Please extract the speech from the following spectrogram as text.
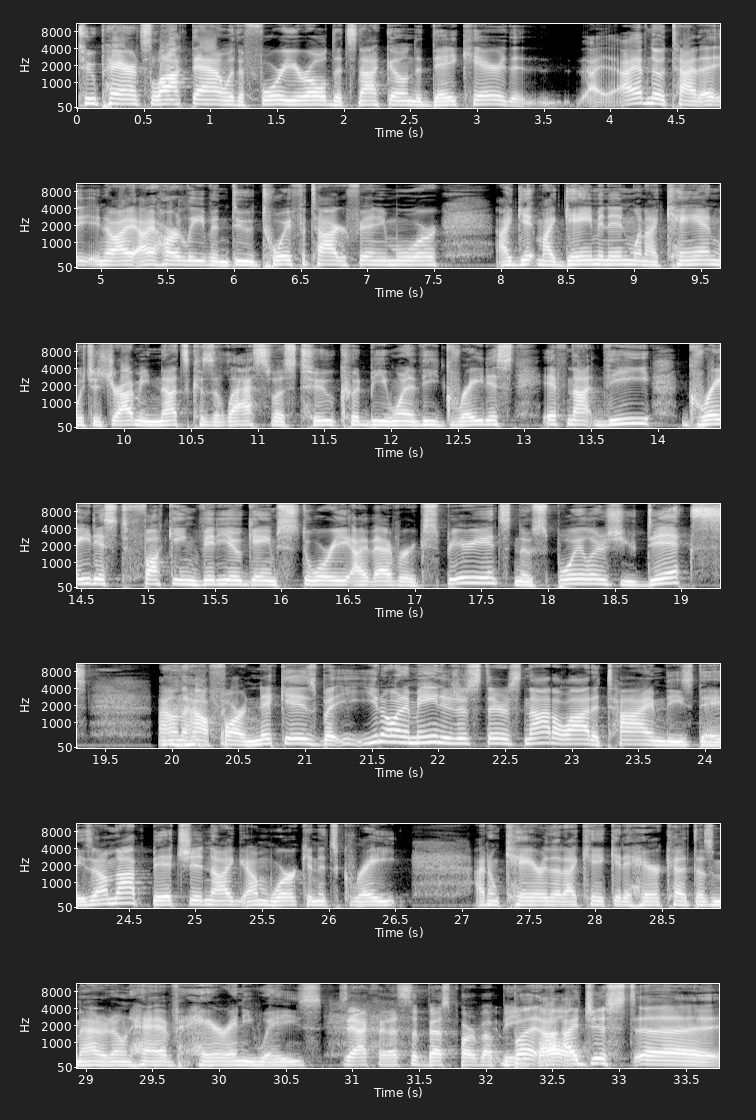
two parents locked down with a four year old that's not going to daycare. That I, I have no time. You know, I, I hardly even do toy photography anymore. I get my gaming in when I can, which is driving me nuts because The Last of Us 2 could be one of the greatest, if not the greatest fucking video game story I've ever experienced. No spoilers, you dicks. I don't know how far Nick is, but you know what I mean? It's just there's not a lot of time these days. I'm not bitching. I, I'm working. It's great. I don't care that I can't get a haircut. It doesn't matter. I don't have hair anyways. exactly, that's the best part about being But bald. I, I just, uh,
